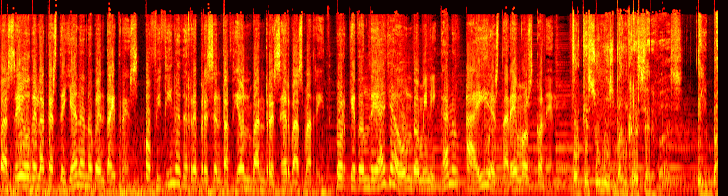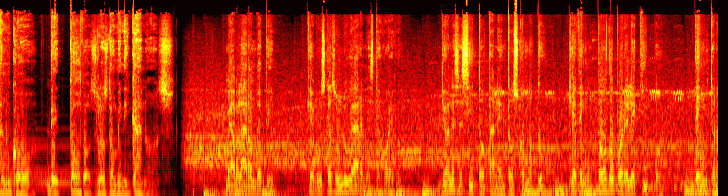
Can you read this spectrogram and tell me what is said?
Paseo de la Castellana 93, Oficina de Representación Banreservas Madrid. Porque donde haya un dominicano, ahí estaremos con él. Porque somos Banreservas, el banco de todos los dominicanos. Me hablaron de ti, que buscas un lugar en este juego. Yo necesito talentos como tú, que den todo por el equipo, dentro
